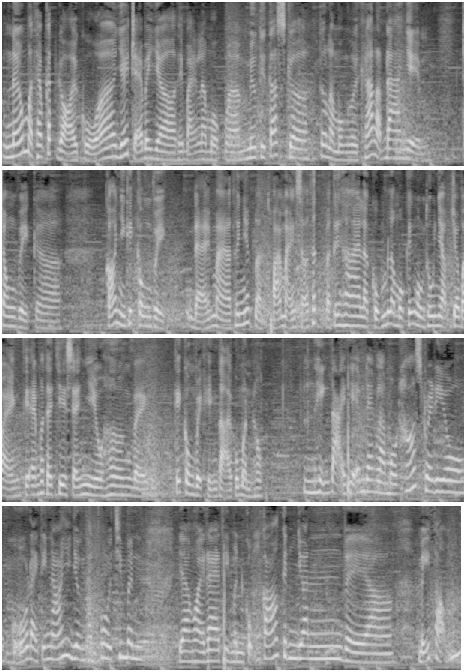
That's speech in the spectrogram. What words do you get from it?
nếu mà theo cách gọi của giới trẻ bây giờ thì bạn là một multitasker tức là một người khá là đa nhiệm trong việc uh, có những cái công việc để mà thứ nhất là thỏa mãn sở thích và thứ hai là cũng là một cái nguồn thu nhập cho bạn. Thì em có thể chia sẻ nhiều hơn về cái công việc hiện tại của mình không? Hiện tại thì em đang là một host radio của đài tiếng nói nhân dân thành phố Hồ Chí Minh và ngoài ra thì mình cũng có kinh doanh về uh, mỹ phẩm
